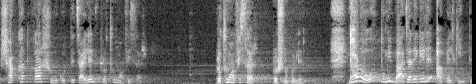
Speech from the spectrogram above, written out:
সাক্ষাৎকার শুরু করতে চাইলেন প্রথম অফিসার। প্রথম অফিসার প্রশ্ন করলেন, ধরো তুমি বাজারে গেলে আপেল কিনতে।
